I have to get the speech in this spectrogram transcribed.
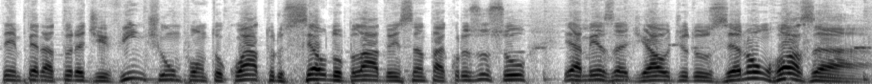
temperatura de 21.4, céu nublado em Santa Cruz do Sul e a mesa de áudio do Zenon Rosa.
